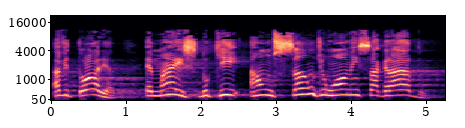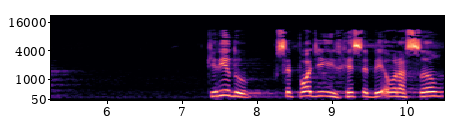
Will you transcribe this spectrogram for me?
A vitória é mais do que a unção de um homem sagrado. Querido, você pode receber a oração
